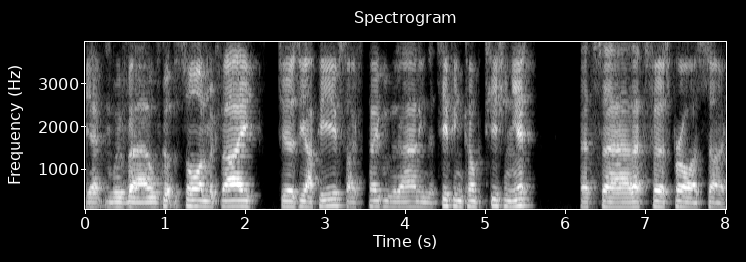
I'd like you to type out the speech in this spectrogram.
Yeah, and we've uh, we've got the Simon McVeigh jersey up here. So for people that aren't in the tipping competition yet, that's uh, that's first prize. So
